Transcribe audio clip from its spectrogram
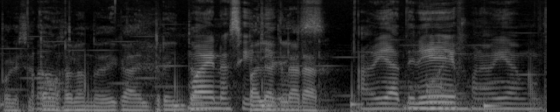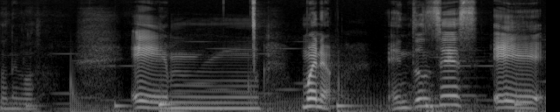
Por eso Perdón. estamos hablando de década del 30. Bueno, sí. Vale tienes- aclarar. Había teléfono, había un montón de cosas. Eh, bueno, entonces eh,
